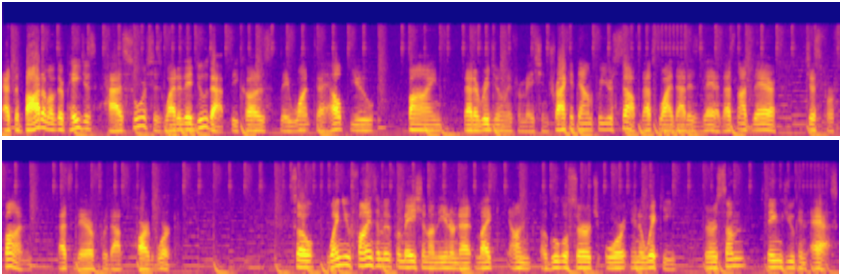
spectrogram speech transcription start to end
at the bottom of their pages has sources. Why do they do that? Because they want to help you find that original information. Track it down for yourself. That's why that is there. That's not there just for fun. That's there for that hard work. So when you find some information on the internet, like on a Google search or in a wiki, there are some things you can ask.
